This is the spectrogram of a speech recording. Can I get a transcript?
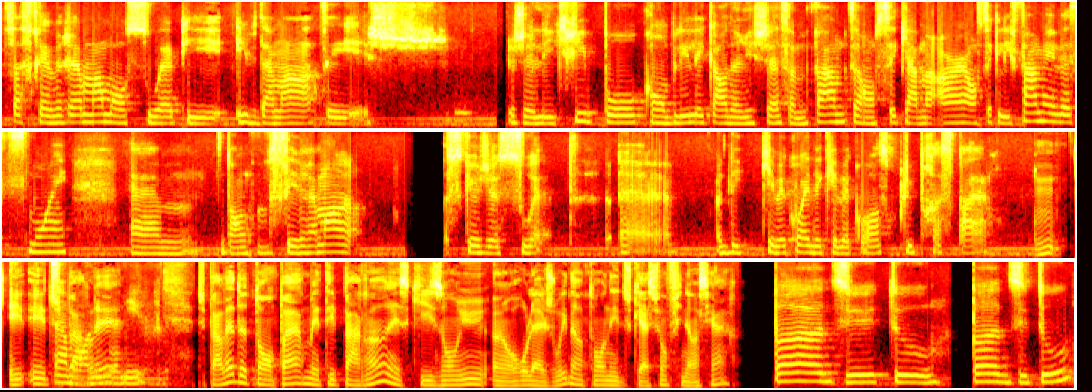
Ça serait vraiment mon souhait. Puis évidemment, je, je l'écris pour combler l'écart de richesse homme-femme. On sait qu'il y en a un, on sait que les femmes investissent moins. Euh, donc, c'est vraiment ce que je souhaite euh, des Québécois et des Québécoises plus prospères. Hum. Et, tu parlais, tu parlais de ton père, mais tes parents, est-ce qu'ils ont eu un rôle à jouer dans ton éducation financière? Pas du tout. Pas du tout.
